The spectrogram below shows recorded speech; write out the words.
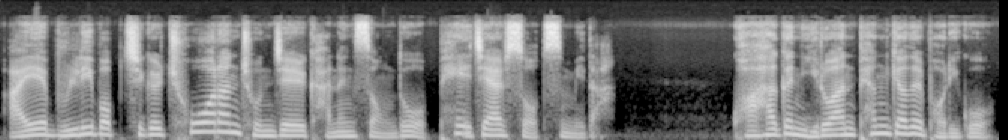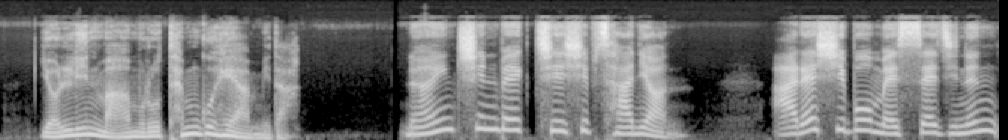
아예 물리 법칙을 초월한 존재일 가능성도 폐지할 수 없습니다. 과학은 이러한 편견을 버리고 열린 마음으로 탐구해야 합니다. 1974년 아레시보 메시지는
